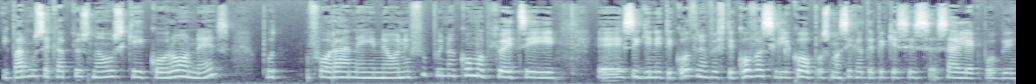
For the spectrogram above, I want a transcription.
υπάρχουν σε κάποιους ναούς και οι κορώνες που φοράνε οι νεόνυφοι που είναι ακόμα πιο έτσι ε, συγκινητικό, θρεμβευτικό, βασιλικό όπως μας είχατε πει και εσείς σε άλλη εκπομπή.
